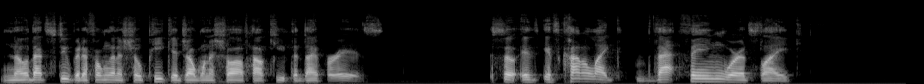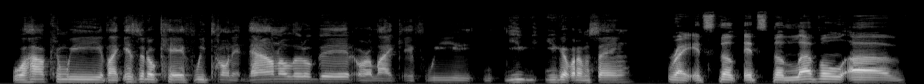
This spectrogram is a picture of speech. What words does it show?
no, that's stupid. If I'm going to show peekage, I want to show off how cute the diaper is. So it, it's kind of like that thing where it's like, well, how can we like? Is it okay if we tone it down a little bit, or like if we you you get what I'm saying? Right. It's the it's the level of.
